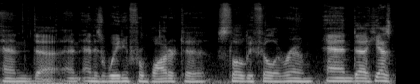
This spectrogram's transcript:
and uh, and, and is waiting for water to slowly fill a room. And uh, he has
